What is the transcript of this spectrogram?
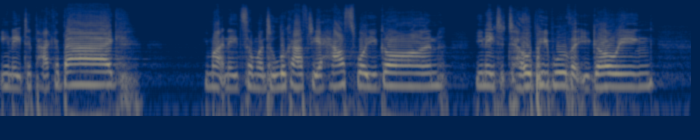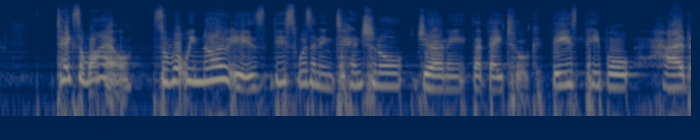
You need to pack a bag, you might need someone to look after your house while you're gone. You need to tell people that you're going. It takes a while. So, what we know is this was an intentional journey that they took. These people had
